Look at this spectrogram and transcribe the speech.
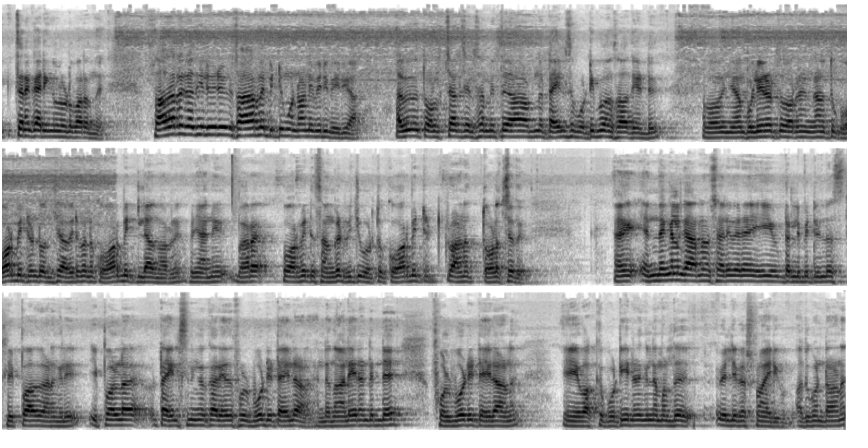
ഇത്തരം കാര്യങ്ങളോട് പറയുന്നത്. സാധാരണ ഗതിയിൽ ഒരു സാധാരണ ബിറ്റും കൊണ്ടാണ് ഇവർ വരിക. അത് തുളച്ചാൽ ചില സമയത്ത് അവിടുന്ന് ടൈൽസ് പൊട്ടിപ്പോകാൻ സാധ്യതയുണ്ട്. അപ്പോൾ ഞാൻ പുള്ളിയുടെ അടുത്ത് പറഞ്ഞു ഇങ്ങനത്തെ കോർബിറ്റ് ഉണ്ടോ? എന്ന് ചോദിച്ചാൽ അവർ പറഞ്ഞു കോർബിറ്റ് ഇല്ല എന്ന് പറഞ്ഞു. അപ്പോൾ ഞാൻ വേറെ കോർബിറ്റ് സംഘടിപ്പിച്ച് കൊടുത്തു. കോർബിറ്റ് ഇട്ടിട്ടാണ് തുളച്ചത്. എന്തെങ്കിലും കാരണവശാൽ ഇവരെ ഈ ഡ്രിൽ ബിറ്റിൽ സ്ലിപ്പ് ആവുകയാണെങ്കിൽ ഇപ്പോൾ ഉള്ള ടൈൽസ് നിങ്ങൾക്ക് അറിയാതെ ഫുൾ ബോഡി ടൈലാണ് എന്റെ നാല് രണ്ടിന്റെ ഫുൾ ബോഡി ടൈലാണ് ഈ വക്ക് പൊട്ടിയിട്ടുണ്ടെങ്കിൽ നമ്മളത് വലിയ വിഷമമായിരിക്കും. അതുകൊണ്ടാണ്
